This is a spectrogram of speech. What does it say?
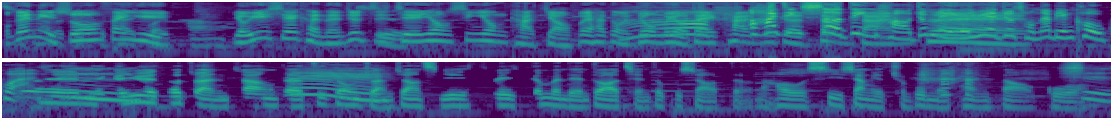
我跟你说，飞宇有一些可能就直接用信用卡缴费，他根本就没有在看。哦，他已经设定好，就每个月就从那边扣款。对，每个月都转账的，自动转账，其实所以根本连多少钱都不晓得，然后细项也全部没看到过。是，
